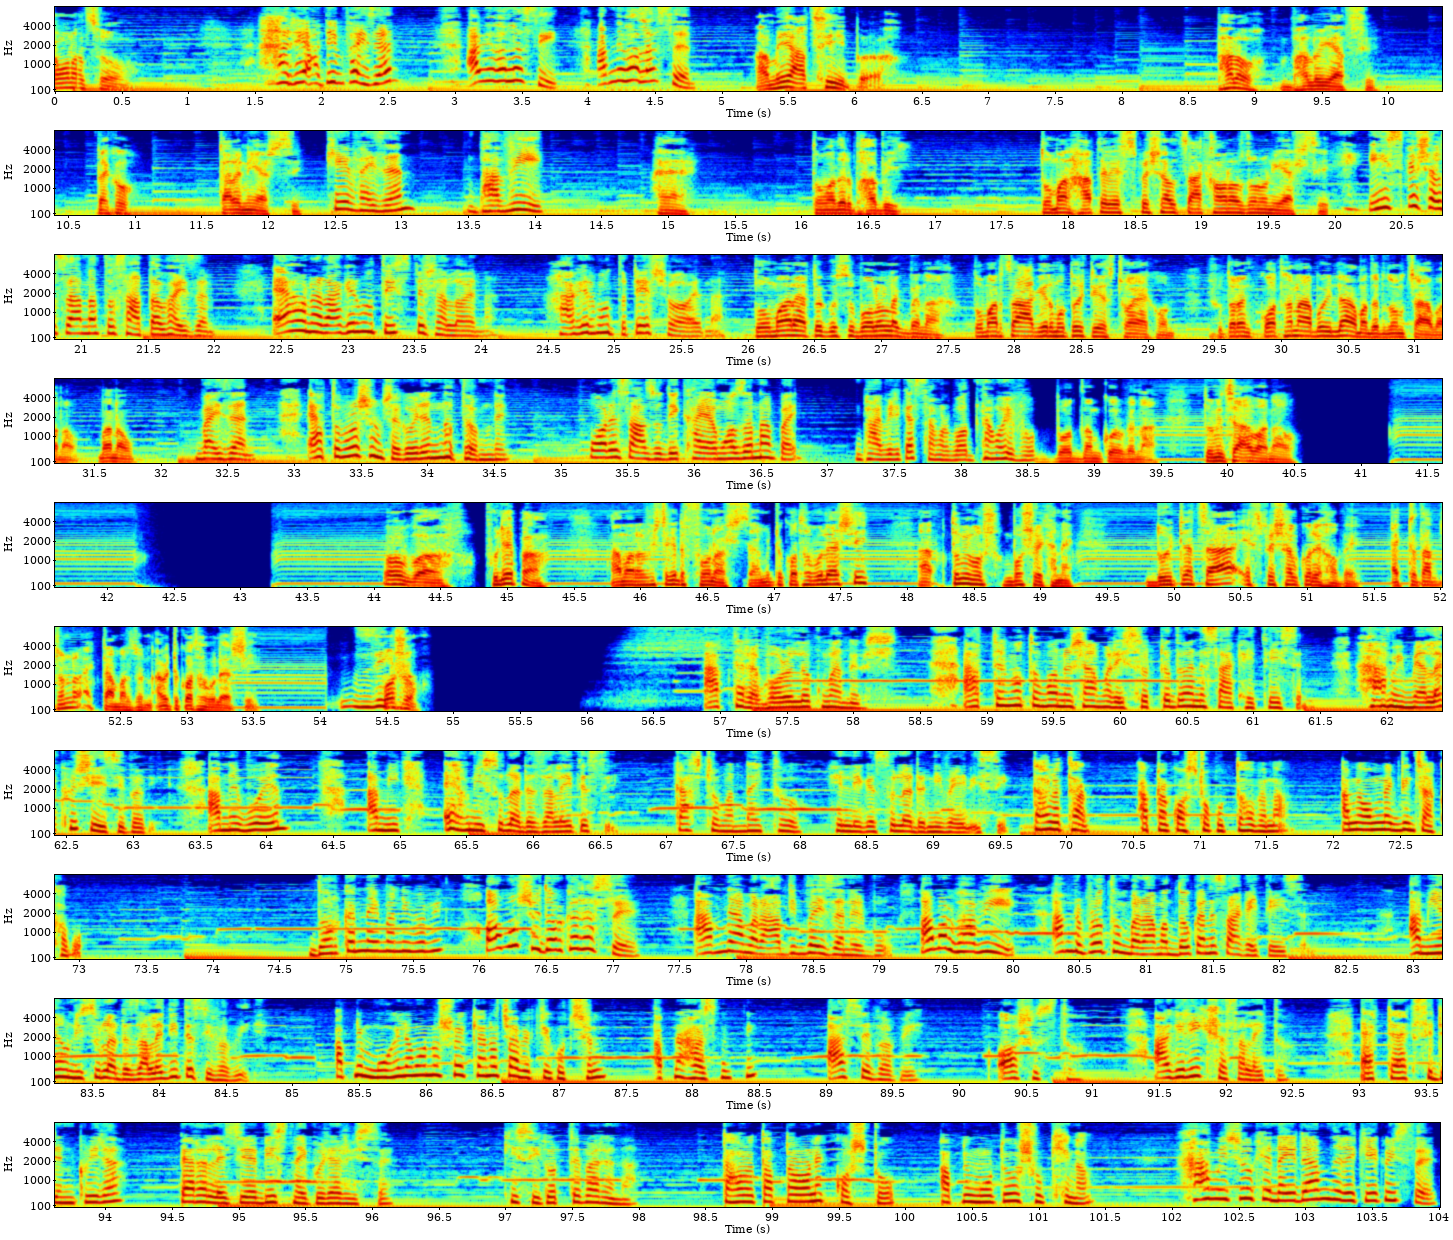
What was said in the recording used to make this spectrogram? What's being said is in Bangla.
কেমন আছো? আরে আদিম ভাইজান আমি ভালো আছি। আপনি ভালো আছেন? আমি আছি ভালো ভালোই আছি। দেখো কারে নিয়ে আসছি? কে ভাইজান? ভাবি? হ্যাঁ তোমাদের ভাবি। তোমার হাতের স্পেশাল চা খাওয়ানোর জন্য নিয়ে আসছি। এই স্পেশাল চা না তো সাতা ভাইজান। এখন আর আগের মতো স্পেশাল হয় না। আগের মতো টেস্ট হয় না। তোমার এত কিছু বলা লাগবে না। তোমার চা আগের মতোই টেস্ট হয় এখন। সুতরাং কথা না বইলা আমাদের জন্য চা বানাও বানাও। ভাইজান এত প্রশংসা করেন না তো আপনি। পরে চা যদি খায়া মজা না পাই ভাবির কাছে আমার বদনাম হইব। বদনাম করবে না। তুমি চা বানাও। ও বা- ফুলিয়াপা আমার অফিস থেকে একটা ফোন আসছে। আমি একটু কথা বলে আসি। আহ, তুমি বসো বসো এখানে। দুইটা চা স্পেশাল করে হবে। একটা তার জন্য একটা আমার জন্য। আমি একটু কথা বলে আসি। জি। বসো। আপনারা বড় লোক মানুষ। আপনার মতো মানুষ আমার এই ছোট্ট দোকানে চা খাইতেইছেন আমি মেলা খুশি হয়েছি ভাবি। আপনি বয়েন আমি এখনই চুলাটা জ্বালাইতেছি। কাস্টমার নাই তো হেলে গে চুলাটা নিবাই দিছি। তাহলে থাক আপনার কষ্ট করতে হবে না। আমি অন্য একদিন চা খাব। দরকার নাই মানি ভাবি? অবশ্যই দরকার আছে। আপনি আমার আদিব ভাই জানের বউ। আমার ভাবি আপনি প্রথমবার আমার দোকানে চা খাইতে আইছেন। আমি এখনই চুলাটা জ্বালাই দিতেছি ভাবি। আপনি মহিলা মানুষ হয়ে কেন চা বিক্রি করছেন? আপনার হাজবেন্ড নেই আছে ভাবি। অসুস্থ। আগে রিক্সা চালাইতো। একটা অ্যাক্সিডেন্ট কইরা প্যারালাইজ হয়ে বিছনায় পড়া রইছে। কিছুই করতে পারে না। তাহলে তো আপনার অনেক কষ্ট। আপনি মোটেও সুখী না। আমি সুখে না এটা আপনারে কে কইছে?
